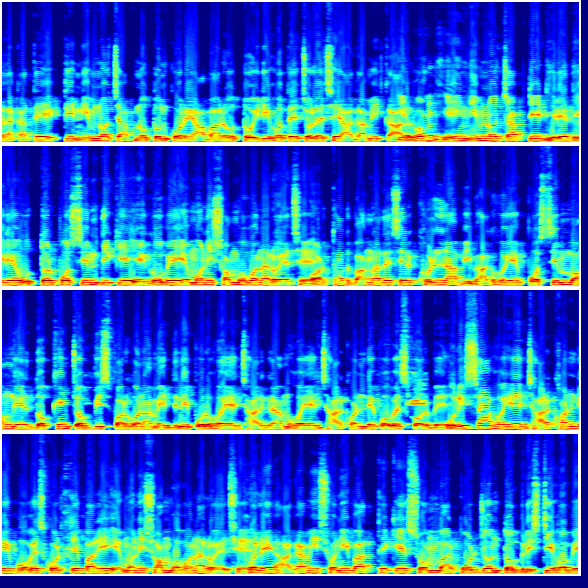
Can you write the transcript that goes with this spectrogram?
এলাকাতে একটি নিম্নচাপ নতুন করে আবারও তৈরি হতে চলেছে আগামীকাল। এবং এই নিম্নচাপটি ধীরে ধীরে উত্তর পশ্চিম দিকে এগোবে এমনই সম্ভাবনা রয়েছে। অর্থাৎ বাংলাদেশের খুলনা বিভাগ হয়ে পশ্চিমবঙ্গের দক্ষিণ চব্বিশ পরগনা মেদিনীপুর হয়ে ঝাড়গ্রাম হয়ে ঝাড়খণ্ডে প্রবেশ করবে। উড়িষ্যা হয়ে ঝাড়খণ্ডে প্রবেশ করতে পারে এমনই সম্ভাবনা রয়েছে। ফলে আগামী শনিবার থেকে সোমবার পর্যন্ত বৃষ্টি হবে।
